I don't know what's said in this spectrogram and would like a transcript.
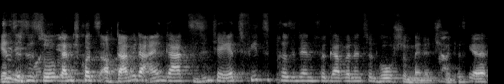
Jetzt ist es so, ganz kurz auch da wieder eingehakt, Sie sind ja jetzt Vizepräsident für Governance und Hochschulmanagement. Ja. Ja,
